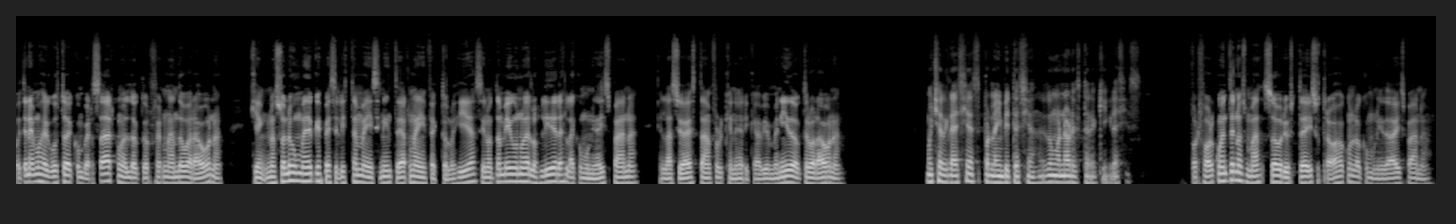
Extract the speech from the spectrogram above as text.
Hoy tenemos el gusto de conversar con el Dr. Fernando Barahona, quien no solo es un médico especialista en medicina interna e infectología, sino también uno de los líderes de la comunidad hispana en la ciudad de Stanford, Connecticut. Bienvenido, doctor Barahona. Muchas gracias por la invitación. Es un honor estar aquí. Gracias. Por favor, cuéntenos más sobre usted y su trabajo con la comunidad hispana.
